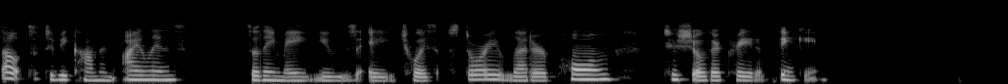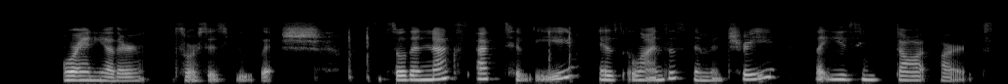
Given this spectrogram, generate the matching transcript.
felt to become an island. So they may use a choice of story, letter, poem to show their creative thinking or any other sources you wish. So the next activity is lines of symmetry, like using dot arts.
